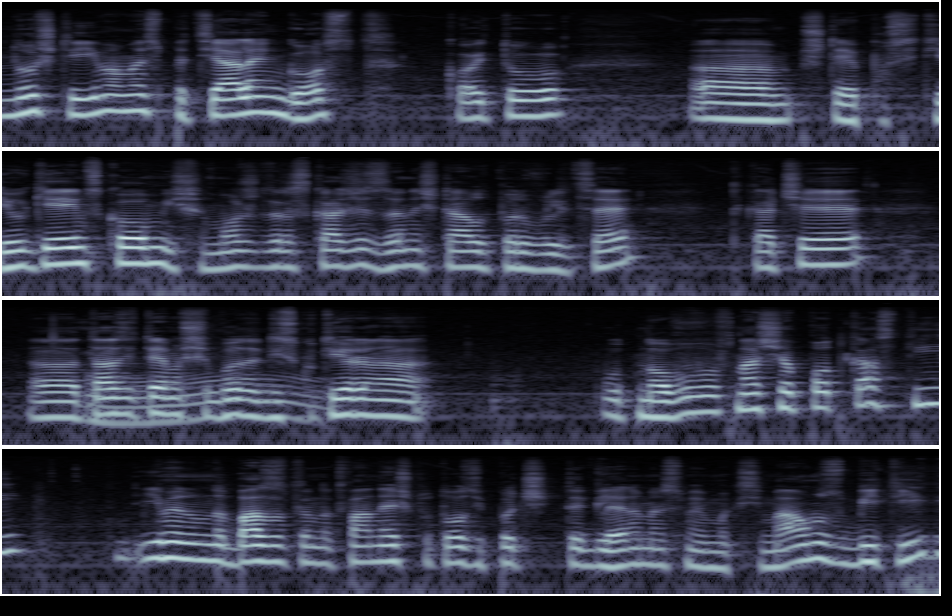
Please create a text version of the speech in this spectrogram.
но ще имаме специален гост, който а, ще е посетил Gamescom и ще може да разкаже за неща от първо лице. Така че а, тази тема ще бъде дискутирана отново в нашия подкаст и именно на базата на това нещо този път ще гледаме да сме максимално сбити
